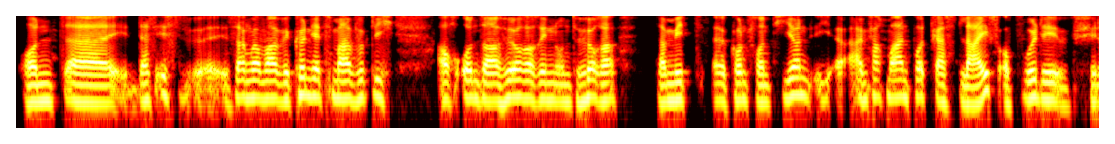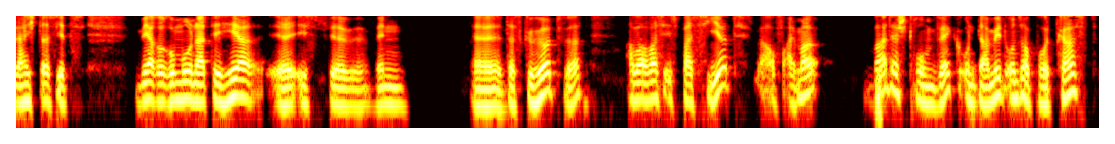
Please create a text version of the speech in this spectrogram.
Und äh, das ist, äh, sagen wir mal, wir können jetzt mal wirklich auch unsere Hörerinnen und Hörer damit äh, konfrontieren. Einfach mal ein Podcast live, obwohl die, vielleicht das jetzt mehrere Monate her äh, ist, wenn äh, das gehört wird. Aber was ist passiert? Auf einmal war der Strom weg und damit unser Podcast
